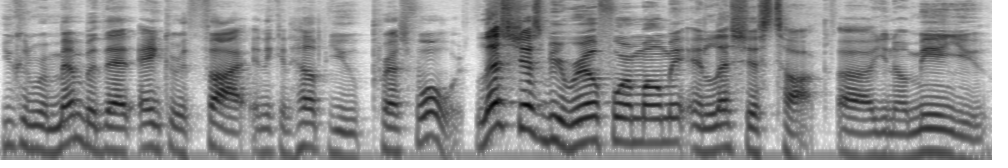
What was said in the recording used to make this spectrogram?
you can remember that anchor thought and it can help you press forward. Let's just be real for a moment and let's just talk, uh, you know, me and you.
